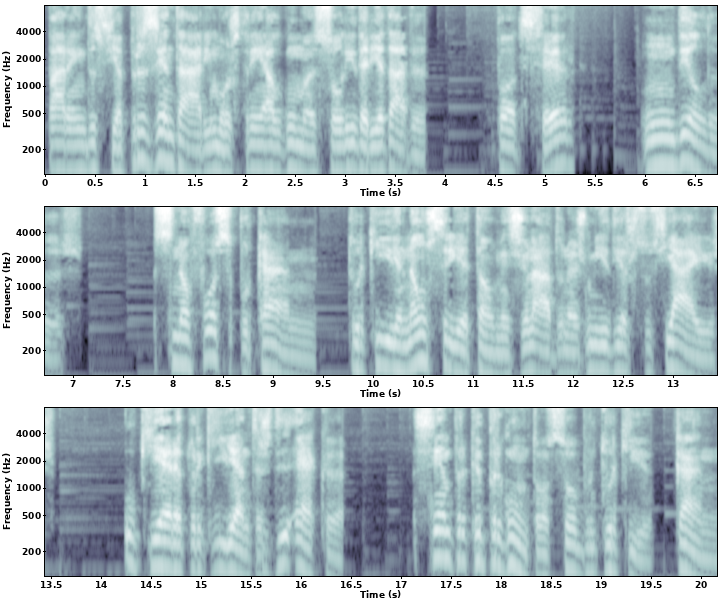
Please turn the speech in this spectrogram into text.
parem de se apresentar e mostrem alguma solidariedade. Pode ser? Um deles. Se não fosse por Khan, Turquia não seria tão mencionado nas mídias sociais. O que era Turquia antes de EK? Sempre que perguntam sobre Turquia, Khan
